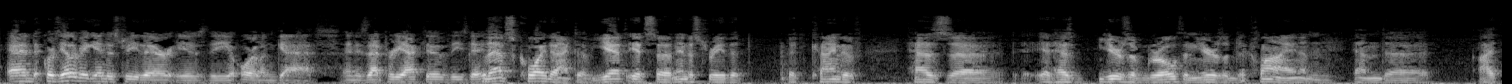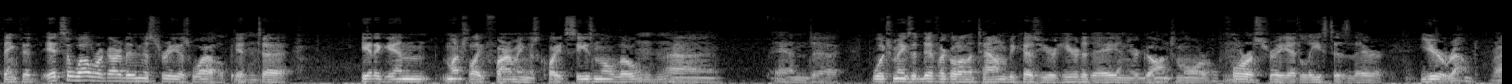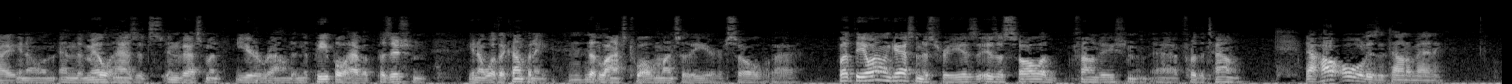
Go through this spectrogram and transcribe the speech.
And of course, the other big industry there is the oil and gas. And is that pretty active these days? That's quite active. Yet it's an industry that that kind of has uh, it has years of growth and years of decline, and and uh, I think that it's a well-regarded industry as well. It uh, it again, much like farming, is quite seasonal though, uh, and uh, which makes it difficult on the town because you're here today and you're gone tomorrow. Forestry, at least, is there year round, Right. You know, and, and the mill has its investment year round, and the people have a position, you know, with a company that lasts 12 months of the year. So, uh, but the oil and gas industry is is a solid foundation uh, for the town. now, how old is the town of Manning?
